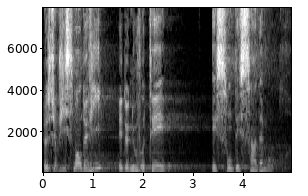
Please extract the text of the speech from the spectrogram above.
Le surgissement de vie et de nouveauté est son dessein d'amour.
